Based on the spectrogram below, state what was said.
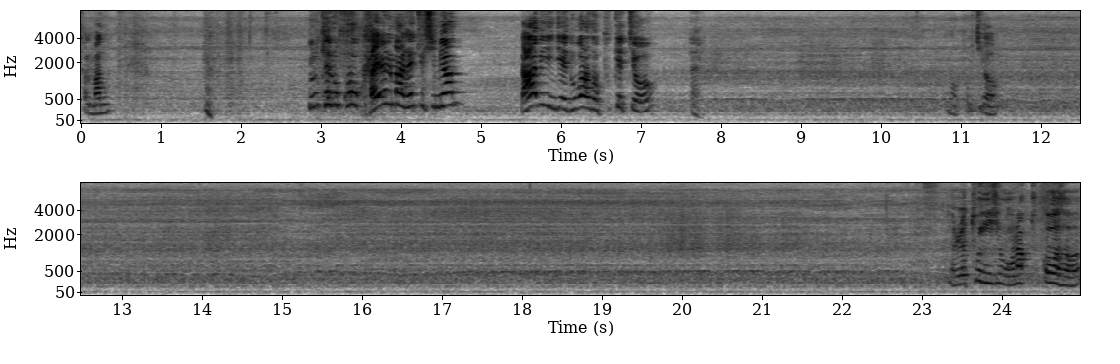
잘 맞. 이렇게 놓고 가열만 해주시면 납이 이제 녹아서 붙겠죠. 예. 뭐 보죠. 연료통이 지금 워낙 두꺼워서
